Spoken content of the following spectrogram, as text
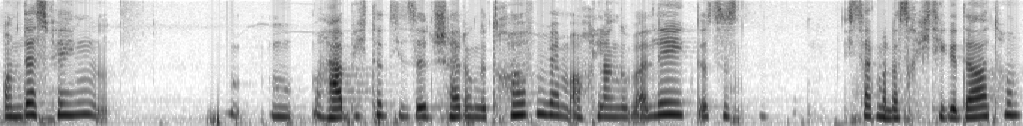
Und deswegen habe ich da diese Entscheidung getroffen. Wir haben auch lange überlegt. Es ist, ich sag mal, das richtige Datum.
